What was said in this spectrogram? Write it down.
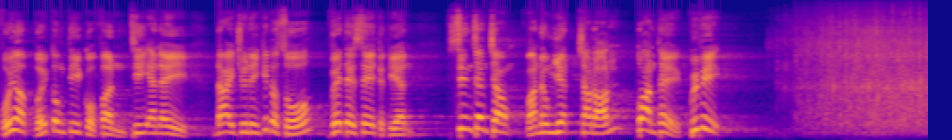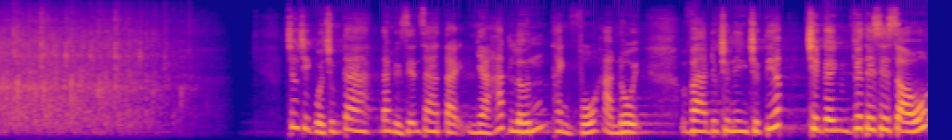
phối hợp với công ty cổ phần TNA, Đài truyền hình kỹ thuật số VTC thực hiện. Xin trân trọng và nồng nhiệt chào đón toàn thể quý vị Chương trình của chúng ta đang được diễn ra tại nhà hát lớn thành phố Hà Nội và được truyền hình trực tiếp trên kênh VTC6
